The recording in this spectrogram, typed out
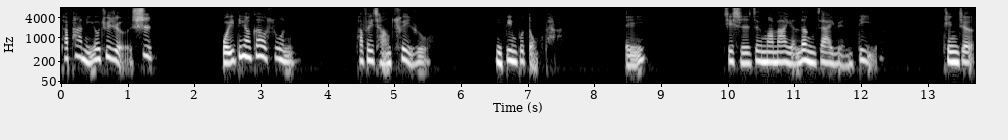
他怕你又去惹事。我一定要告诉你，他非常脆弱，你并不懂他。诶，其实这个妈妈也愣在原地了，听着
